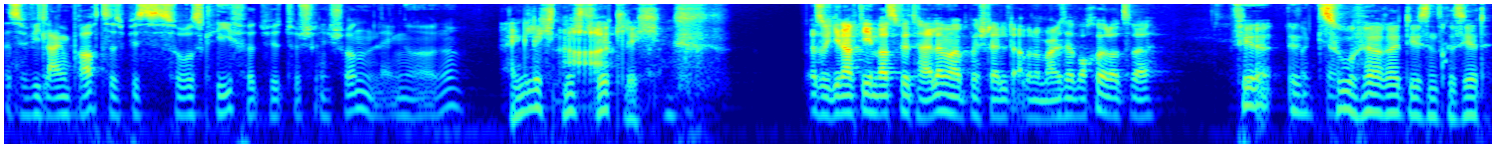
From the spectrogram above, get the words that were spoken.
Also, wie lange braucht es, bis sowas geliefert wird? Wahrscheinlich schon länger, oder? Eigentlich nicht ah. wirklich. Also, je nachdem, was für Teile man bestellt, aber normalerweise eine Woche oder zwei. Für äh, okay. Zuhörer, die es interessiert,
